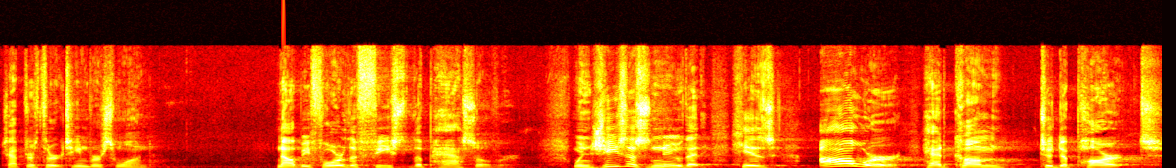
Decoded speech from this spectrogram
Chapter 13, verse 1. Now, before the feast of the Passover, when Jesus knew that his hour had come to depart,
